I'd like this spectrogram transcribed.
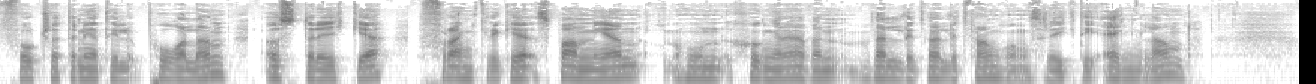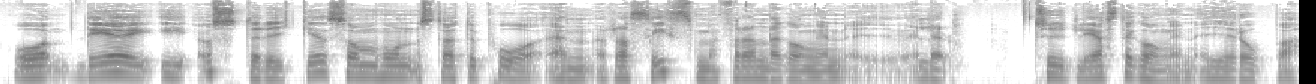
fortsätter ner till Polen, Österrike, Frankrike, Spanien. Hon sjunger även väldigt, väldigt framgångsrikt i England. Och det är i Österrike som hon stöter på en rasism för enda gången, eller tydligaste gången i Europa.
